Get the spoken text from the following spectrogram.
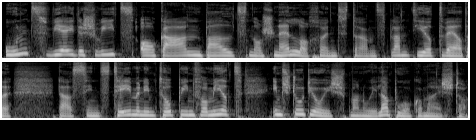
und wie in der Schweiz Organe bald noch schneller können transplantiert werden Das sind Themen im Top informiert. Im Studio ist Manuela Bürgermeister.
